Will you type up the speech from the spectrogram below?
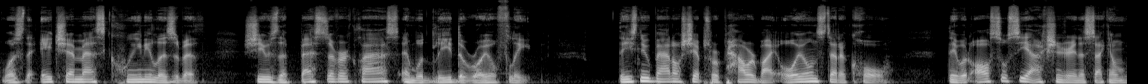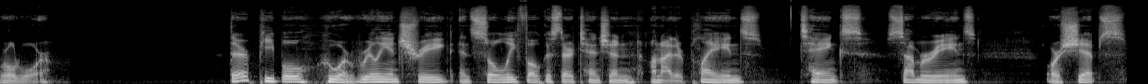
was the HMS Queen Elizabeth. She was the best of her class and would lead the Royal Fleet. These new battleships were powered by oil instead of coal. They would also see action during the Second World War. There are people who are really intrigued and solely focus their attention on either planes, tanks, submarines, or ships,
